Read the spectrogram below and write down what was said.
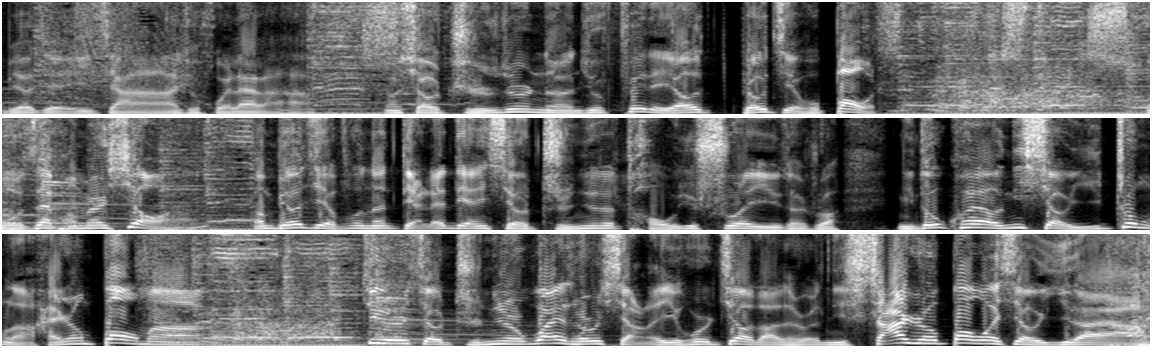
表姐一家就回来了哈，然后小侄女呢就非得要表姐夫抱着，我在旁边笑啊，然后表姐夫呢点了点小侄女的头，就说了一句，他说：“你都快要你小姨重了，还让抱吗？”这时小侄女歪头想了一会儿，叫道：“他说你啥时候抱过小姨的呀？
